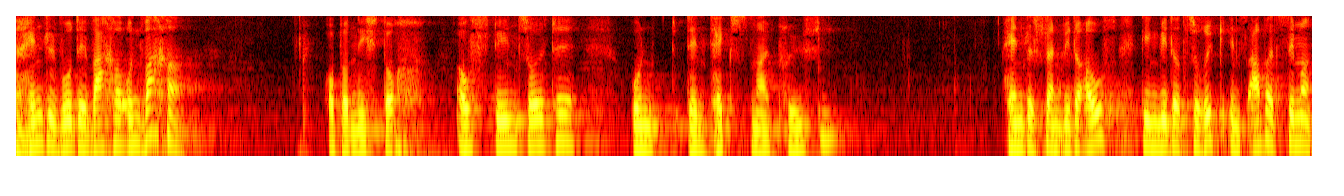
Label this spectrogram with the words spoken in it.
Herr Händel wurde wacher und wacher. Ob er nicht doch aufstehen sollte und den Text mal prüfen? Händel stand wieder auf, ging wieder zurück ins Arbeitszimmer,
